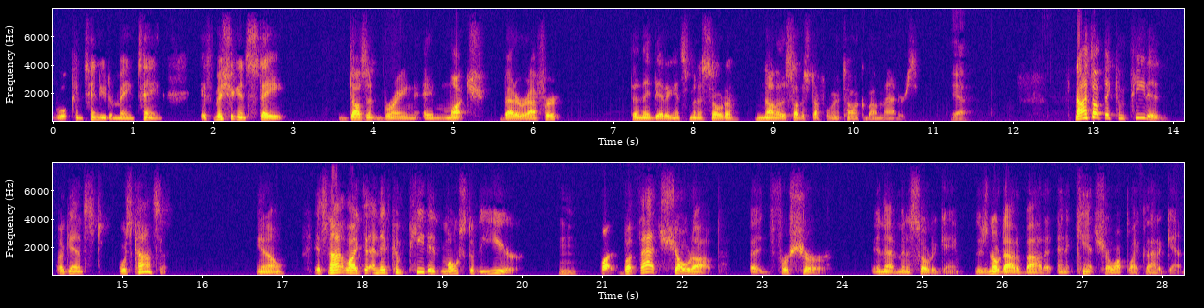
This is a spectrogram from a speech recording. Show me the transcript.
will continue to maintain. If Michigan State doesn't bring a much better effort than they did against Minnesota, none of this other stuff we're going to talk about matters. Yeah. Now I thought they competed against Wisconsin. You know, it's not like that, and they've competed most of the year. Mm-hmm. But but that showed up uh, for sure in that Minnesota game. There's no doubt about it, and it can't show up like that again.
